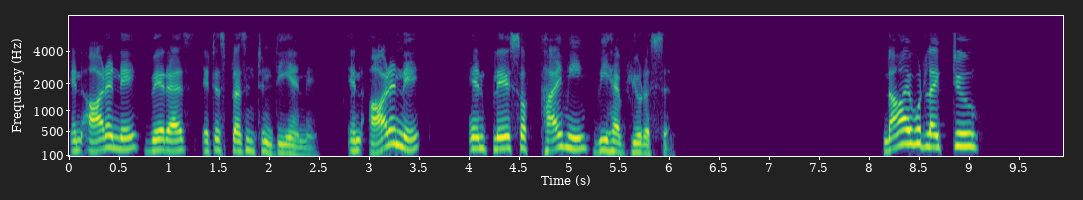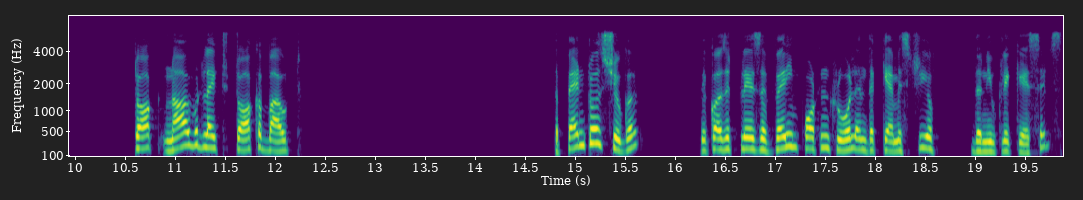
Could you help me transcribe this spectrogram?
in RNA, whereas it is present in DNA. In RNA, in place of thymine, we have uracil. Now I would like to talk, now I would like to talk about the pentose sugar because it plays a very important role in the chemistry of the nucleic acids.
